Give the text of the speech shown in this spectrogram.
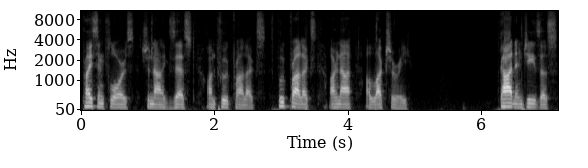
Pricing floors should not exist on food products. Food products are not a luxury. God and Jesus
